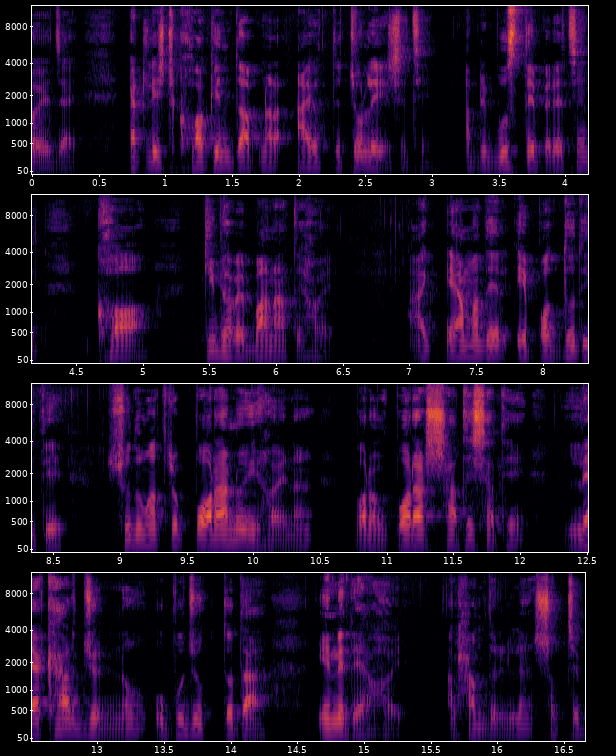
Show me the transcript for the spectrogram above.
হয়ে যায়। অ্যাটলিস্ট খ কিন্তু আপনার আয়ত্তে চলে এসেছে। আপনি বুঝতে পেরেছেন খ কীভাবে বানাতে হয়। আমাদের এ পদ্ধতিতে শুধুমাত্র পড়ানোই হয় না, বরং পড়ার সাথে সাথে লেখার জন্য উপযুক্ততা এনে দেওয়া হয়। আলহামদুলিল্লাহ, সবচেয়ে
